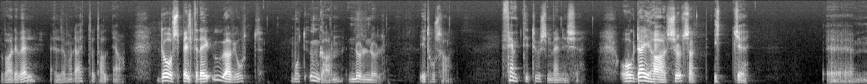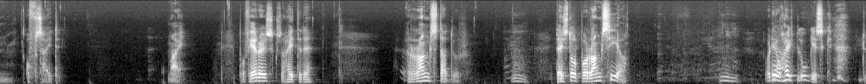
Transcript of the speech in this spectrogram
var det vel, eller var det ett og et halvt Ja. Da spilte de uavgjort mot Ungarn 0-0 i Torshavn. 50 000 mennesker. Og de har selvsagt ikke eh, offside. Nei. På færøysk så heter det rangstadur. De står på rangsida. Og det er jo helt logisk. Du,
